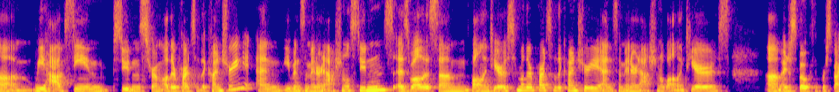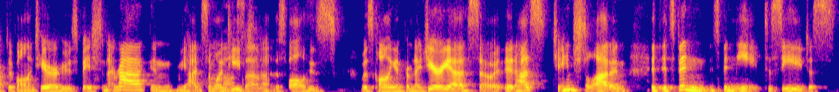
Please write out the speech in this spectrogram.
um, we have seen students from other parts of the country and even some international students, as well as some volunteers from other parts of the country and some international volunteers. Um, I just spoke with a prospective volunteer who's based in Iraq, and we had someone awesome. teach uh, this fall who's was calling in from Nigeria. So it, it has changed a lot, and it, it's been it's been neat to see just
